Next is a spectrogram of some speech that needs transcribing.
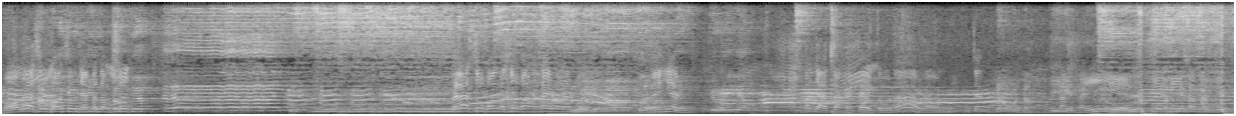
หมอเวลาสู้ของสู้ยังก็ต้องสู้ เวลาสู้ควนก็สู้คกันให้กันให้เฮียนก็อยากจังไห้ไก่ตัวนะมันจังจังไห้เฮียนี่สำหรับยึดโ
